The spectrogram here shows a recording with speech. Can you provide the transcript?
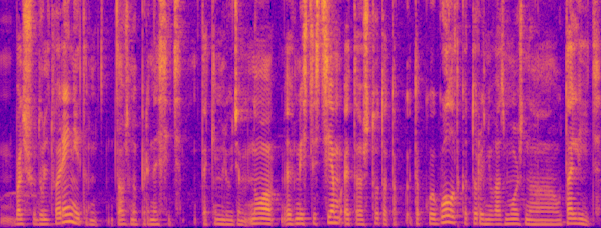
большое удовлетворение это должно приносить таким людям. Но вместе с тем это что-то такой голод, который невозможно утолить.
